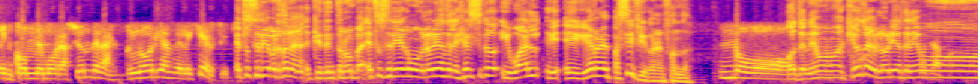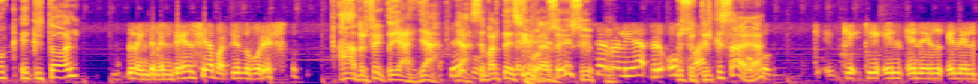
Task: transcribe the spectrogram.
en conmemoración de las glorias del ejército. Esto sería, perdona que te interrumpa, esto sería como glorias del ejército, igual eh, eh, Guerra del Pacífico en el fondo. No. ¿O tenemos más? ¿Qué otra gloria tenemos, eh, Cristóbal? La independencia, partiendo por eso. Ah, perfecto, ya, ya, Sí, ya. pues, Se parte de sí, claro. bueno, sí, sí. Entonces, en realidad, pero ojo, Pues usted el que sabe, ojo, que, que- que en, en el, en, el,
